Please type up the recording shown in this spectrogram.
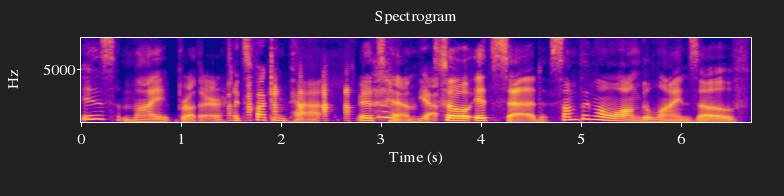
is my brother. It's fucking Pat. It's him. Yeah. So it said something along the lines of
